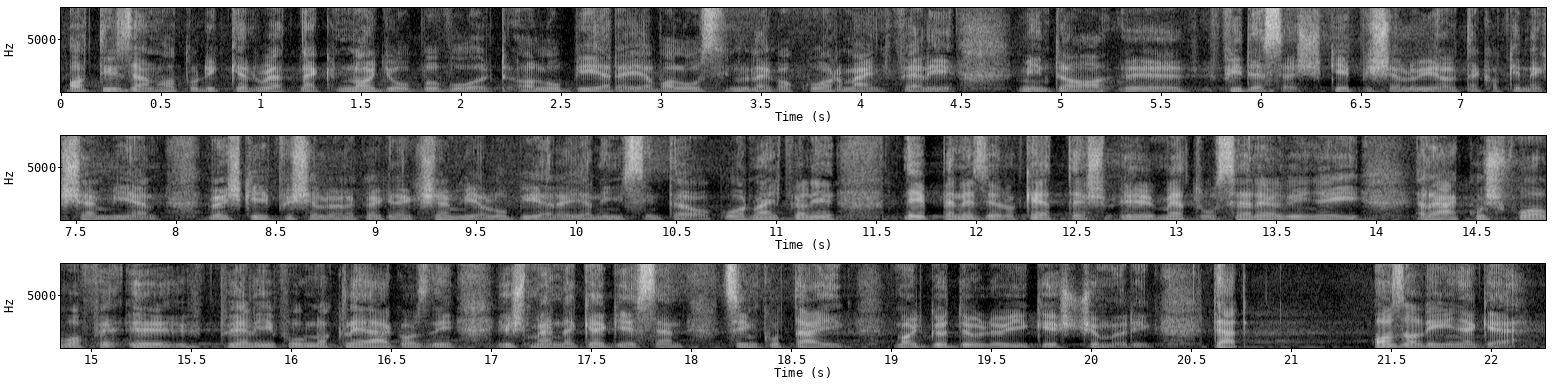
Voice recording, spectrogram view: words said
a 16. kerületnek nagyobb volt a lobby ereje valószínűleg a kormány felé, mint a ö, Fideszes képviselőjelöltek, akinek semmilyen, vagy képviselőnek, akinek semmilyen lobby ereje nincs szinte a kormány felé. Éppen ezért a kettes metró szerelvényei Rákosfalva felé fognak leágazni, és mennek egészen Cinkotáig, majd Gödöllőig és Csömörig. Tehát az a lényege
